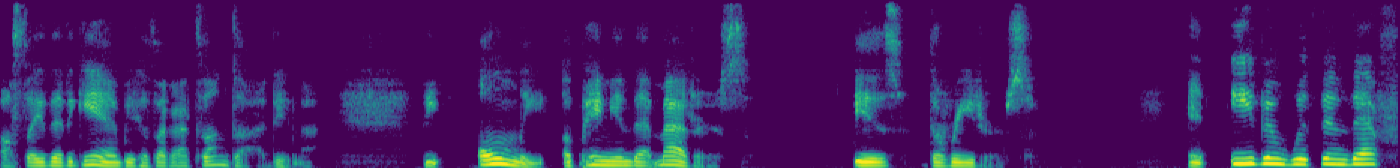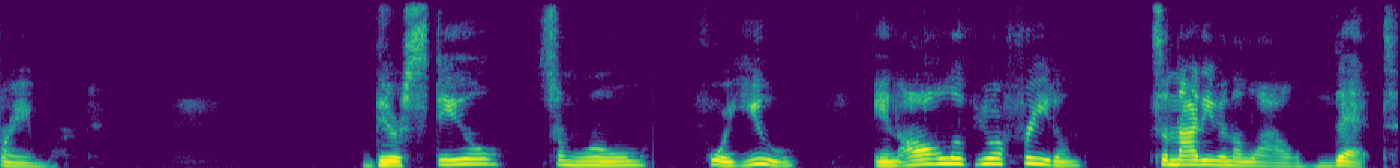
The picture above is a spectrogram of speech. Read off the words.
I'll say that again because I got tongue tied, didn't I? The only opinion that matters is the readers. And even within that framework, there's still some room for you in all of your freedom to not even allow that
